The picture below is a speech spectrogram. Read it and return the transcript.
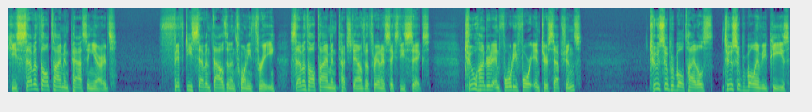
He's seventh all time in passing yards, 57,023. Seventh all time in touchdowns with 366. 244 interceptions. Two Super Bowl titles, two Super Bowl MVPs,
